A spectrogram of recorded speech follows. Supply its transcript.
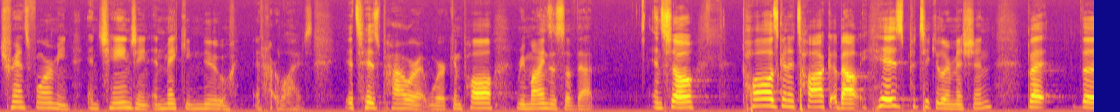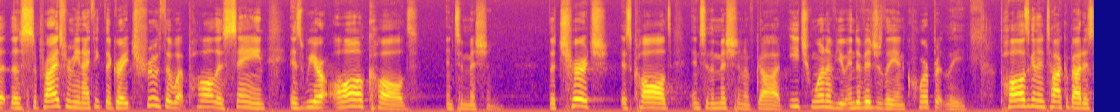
transforming and changing and making new in our lives. It's His power at work. And Paul reminds us of that. And so, Paul is going to talk about his particular mission, but the, the surprise for me, and I think the great truth of what Paul is saying, is we are all called into mission. The church is called into the mission of God, each one of you individually and corporately. Paul is going to talk about his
